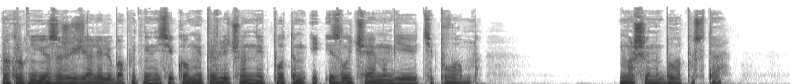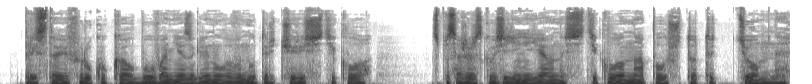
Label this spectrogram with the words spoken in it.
Вокруг нее зажужжали любопытные насекомые, привлеченные потом и излучаемым ею теплом. Машина была пуста. Приставив руку к колбу, Ваня заглянула внутрь через стекло. С пассажирского сиденья явно стекло на пол что-то темное.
